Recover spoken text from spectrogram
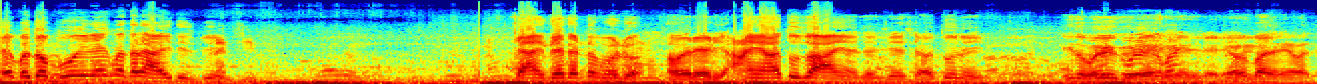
એ બધો ભૂઈ નાખમાં કરે આઈ જ નથી ક્યાંય દેખાતો મોટો હવે રેડી અહીંયા હતું તો અહીંયા જે છે હતું નહીં એ તો વહી ગયું રેડી રેડી રેડી હવે બસ રહેવા દે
